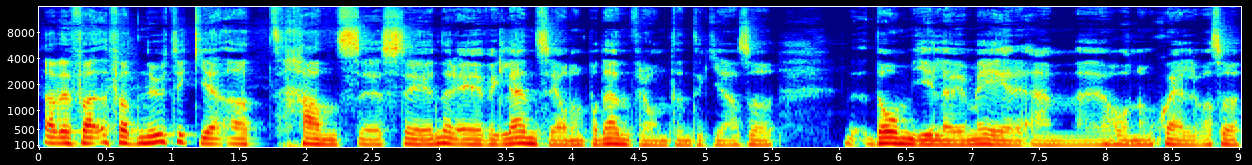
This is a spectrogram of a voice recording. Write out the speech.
ja, men för, för att nu tycker jag att hans eh, söner överglänser honom på den fronten tycker jag. Alltså, de gillar ju mer än eh, honom själv. Alltså,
